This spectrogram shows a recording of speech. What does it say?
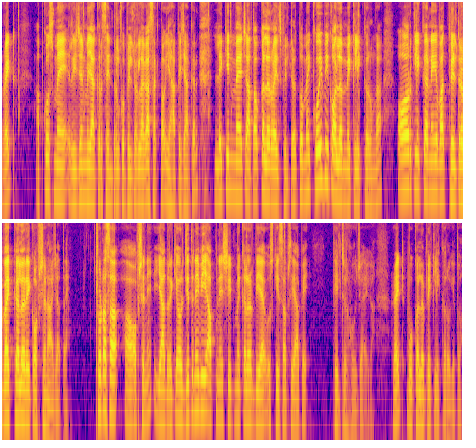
राइट अफकोर्स मैं रीजन में जाकर सेंट्रल को फ़िल्टर लगा सकता हूँ, यहाँ पे जाकर। लेकिन मैं चाहता हूँ कलर वाइज फ़िल्टर तो मैं कोई भी कॉलम में क्लिक करूँगा और क्लिक करने के बाद फ़िल्टर बाय कलर एक ऑप्शन आ जाता है। छोटा सा ऑप्शन है, याद रखिए। और जितने भी आपने शीट में कलर दिया है, उसके हिसाब से यहाँ पे फ़िल्टर हो जाएगा। राइट वो कलर पे क्लिक करोगे तो।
